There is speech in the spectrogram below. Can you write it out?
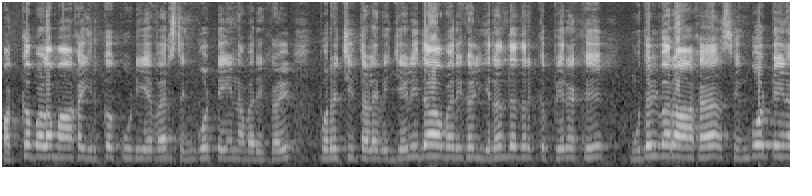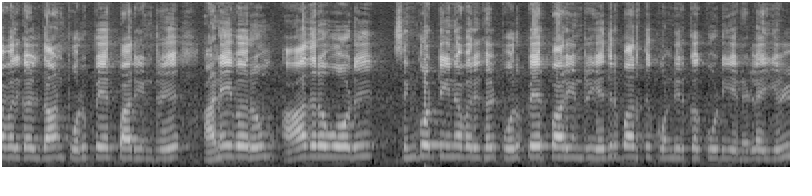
பக்கபலமாக இருக்கக்கூடியவர் செங்கோட்டையன் அவர்கள் புரட்சி தலைவி ஜெயலலிதா அவர்கள் இறந்ததற்கு பிறகு முதல்வராக செங்கோட்டையன் அவர்கள்தான் பொறுப்பேற்பார் என்று அனைவரும் ஆதரவோடு செங்கோட்டையன் அவர்கள் பொறுப்பேற்பார் என்று எதிர்பார்த்து கொண்டிருக்கக்கூடிய நிலையில்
